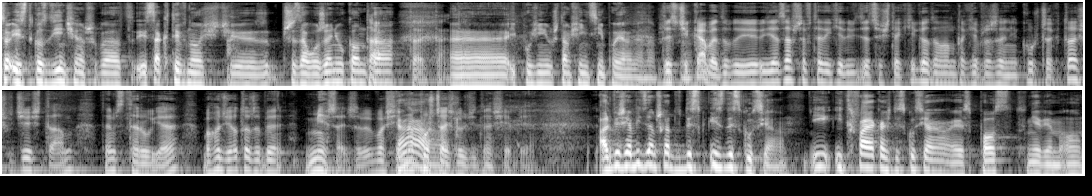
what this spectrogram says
to... jest tylko zdjęcie na przykład, jest aktywność e, przy założeniu konta tak, tak, tak, e, i później już tam się nic nie pojawia. To jest ciekawe, to ja zawsze wtedy, kiedy widzę coś takiego, to mam takie wrażenie, wrażenie, kurczę, ktoś gdzieś tam tym steruje, bo chodzi o to, żeby mieszać, żeby właśnie tak. napuszczać ludzi na siebie. Ale wiesz, ja widzę na przykład, dysk jest dyskusja i, i trwa jakaś dyskusja, jest post, nie wiem, o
